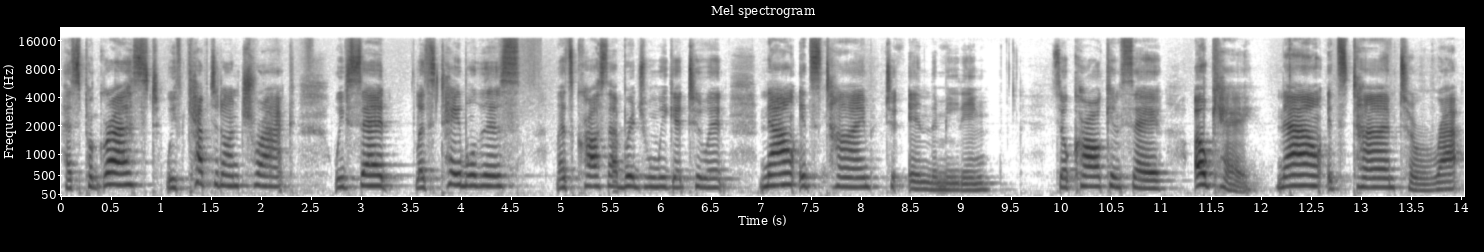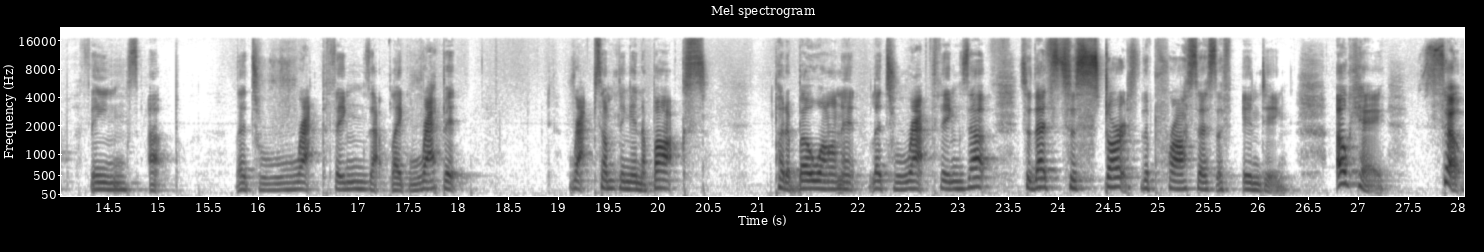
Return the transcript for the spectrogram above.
has progressed. We've kept it on track. We've said, let's table this. Let's cross that bridge when we get to it. Now it's time to end the meeting. So Carl can say, okay, now it's time to wrap things up. Let's wrap things up, like wrap it, wrap something in a box, put a bow on it. Let's wrap things up. So that's to start the process of ending. Okay, so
